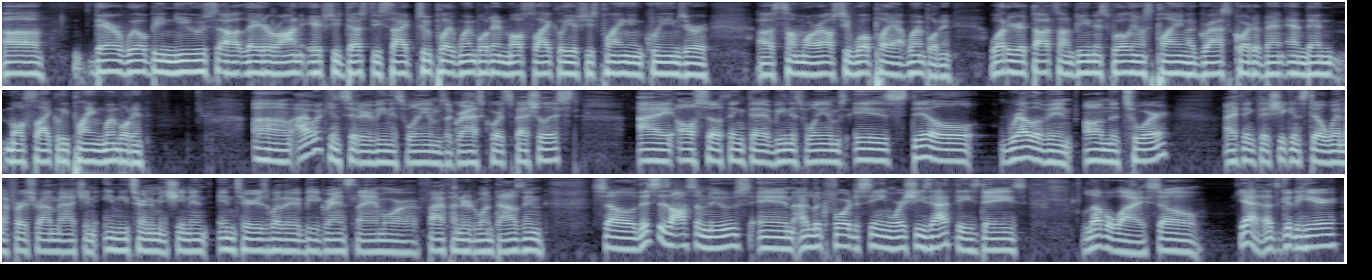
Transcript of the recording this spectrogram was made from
Uh, there will be news uh, later on if she does decide to play Wimbledon. Most likely, if she's playing in Queens or uh, somewhere else, she will play at Wimbledon. What are your thoughts on Venus Williams playing a grass court event and then most likely playing Wimbledon? Um, I would consider Venus Williams a grass court specialist. I also think that Venus Williams is still relevant on the tour. I think that she can still win a first round match in any tournament she enters, whether it be a Grand Slam or 500, 1000. So this is awesome news, and I look forward to seeing where she's at these days, level wise. So yeah, that's good to hear.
